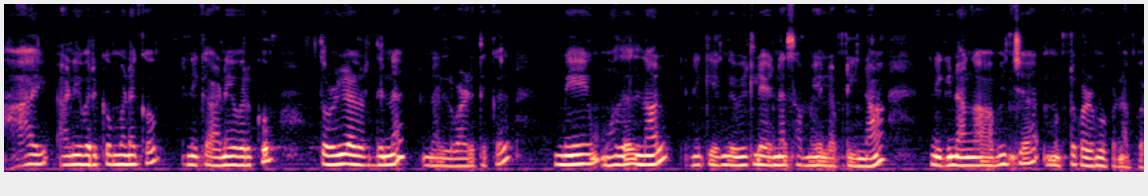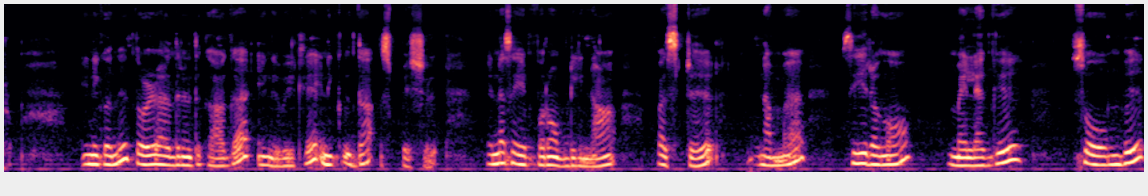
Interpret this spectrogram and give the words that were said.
ஹாய் அனைவருக்கும் வணக்கம். இன்றைக்கி அனைவருக்கும் தொழிலாளர் தின நல்வாழ்த்துக்கள். மே முதல் நாள் இன்றைக்கி எங்கள் வீட்டில் என்ன சமையல் அப்படின்னா இன்றைக்கி நாங்கள் அவிச்ச முட்டை குழம்பு பண்ண போகிறோம் இன்றைக்கி வந்து தொழிலாளர் தினத்துக்காக எங்கள் வீட்டில் இன்றைக்கி இதுதான் ஸ்பெஷல் என்ன செய்ய போகிறோம் அப்படின்னா ஃபஸ்ட்டு நம்ம சீரகம் மிளகு சோம்பு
